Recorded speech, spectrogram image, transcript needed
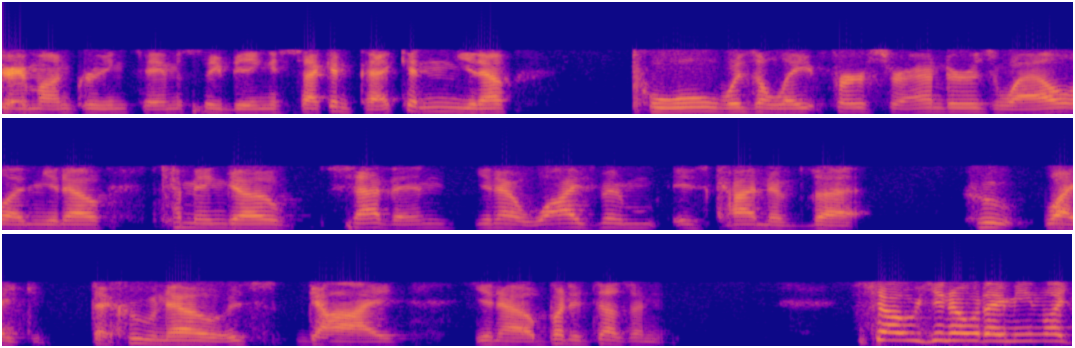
Draymond Green famously being a second pick, and you know Poole was a late first rounder as well, and you know Kuminga seven. You know Wiseman is kind of the who like the who knows guy, you know, but it doesn't. So you know what I mean? Like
